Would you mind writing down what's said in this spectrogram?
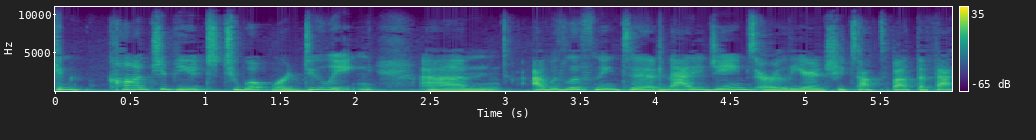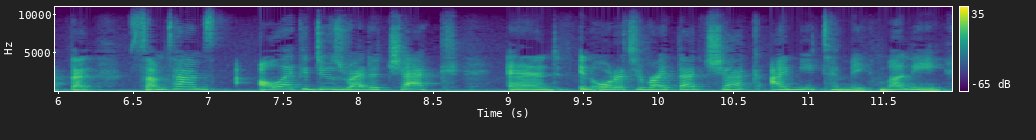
can contribute to what we're doing. Um, I was listening to Maddie James earlier, and she talked about the fact that sometimes all I could do is write a check. And in order to write that check, I need to make money.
